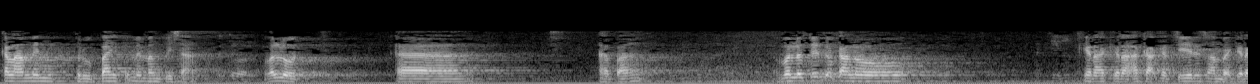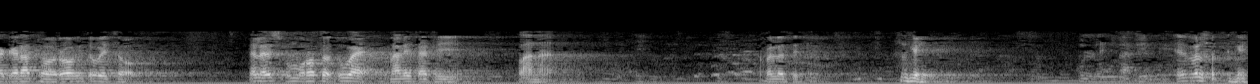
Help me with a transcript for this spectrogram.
kelamin berubah itu memang bisa. Betul. Welut eh, apa? Welut itu kalau kira-kira agak kecil sampai kira-kira doro itu wedok. Kalau umur rodok tuwek malih tadi lanang. Welut itu. Nggih. Wuladin. Eh, Welut nggih.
